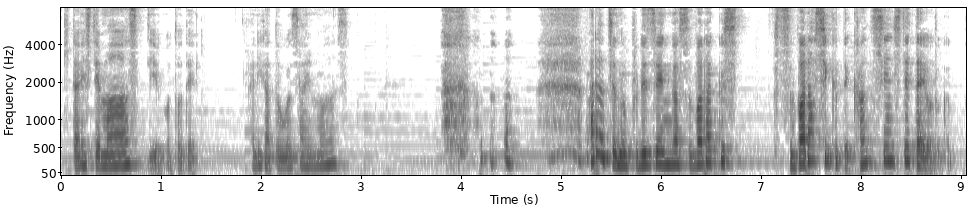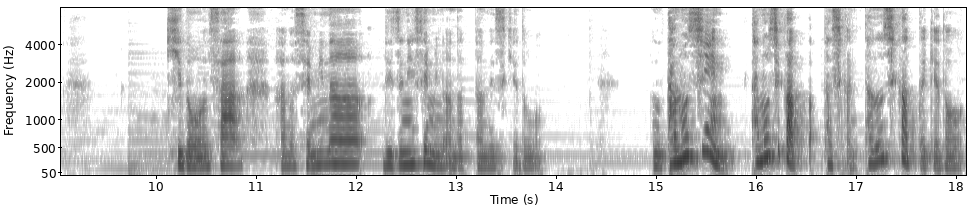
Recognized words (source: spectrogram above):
期待してますっていうことで、ありがとうございます。アラチェのプレゼンが素晴らくし、素晴らしくて感心してたよとか。昨日さ、あのセミナー、ディズニーセミナーだったんですけど、楽しい、楽しかった。確かに。楽しかったけど、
